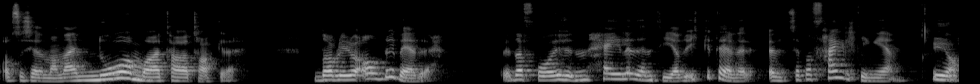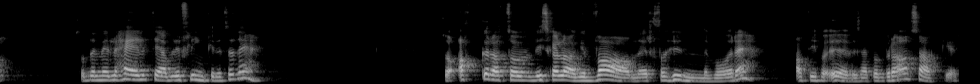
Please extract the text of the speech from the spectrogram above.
og så kjenner man nei, nå må jeg ta tak i det. Da blir du aldri bedre. For da får jo hunden hele den tida du ikke trener, øvd seg på feil ting igjen. Ja. Så den vil jo hele tida bli flinkere til det. Så akkurat som vi skal lage vaner for hundene våre, at de får øve seg på bra saker,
